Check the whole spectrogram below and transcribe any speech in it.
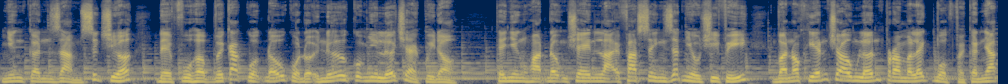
nhưng cần giảm sức chứa để phù hợp với các cuộc đấu của đội nữ cũng như lứa trẻ quỷ đỏ. Thế nhưng hoạt động trên lại phát sinh rất nhiều chi phí và nó khiến cho ông lớn Premier League buộc phải cân nhắc.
